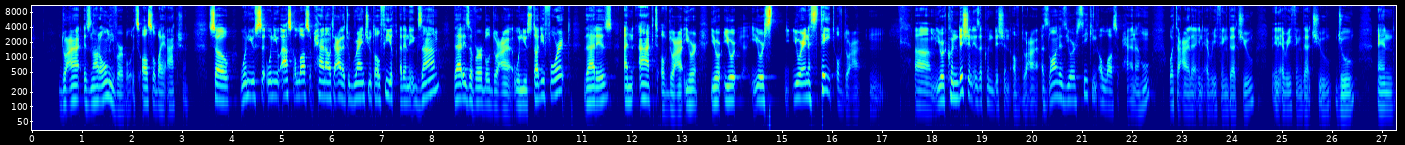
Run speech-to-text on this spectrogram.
Dua is not only verbal, it's also by action. So when you, when you ask Allah subhanahu wa ta'ala to grant you tawfiq at an exam, that is a verbal dua. When you study for it, that is an act of dua. You're, you're, you're, you're, you're in a state of dua. Mm. Um, your condition is a condition of dua. As long as you are seeking Allah subhanahu wa ta'ala in everything that you in everything that you do. And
